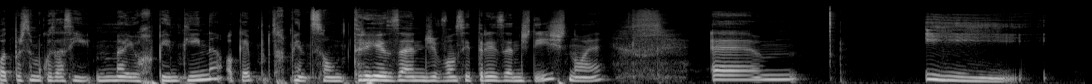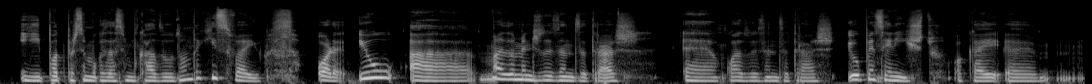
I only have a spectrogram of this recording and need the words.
pode parecer uma coisa assim meio repentina, ok? Porque de repente são três anos, vão ser três anos disto, não é? Um, e, e pode parecer uma coisa assim um bocado de onde é que isso veio? Ora, eu há mais ou menos dois anos atrás, uh, quase dois anos atrás, eu pensei nisto, ok? Uh,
